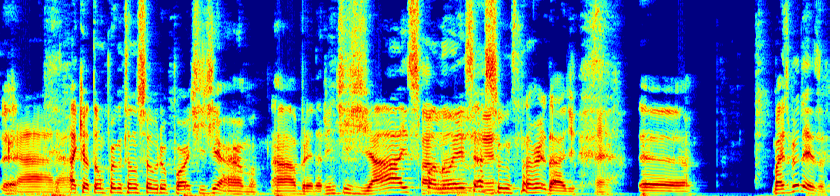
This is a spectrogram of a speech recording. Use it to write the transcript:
É. Caraca. Aqui, eu tô perguntando sobre o porte de arma. Ah, Brenda, a gente já espanou Falando, esse né? assunto, na verdade. É. é. Mas beleza,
